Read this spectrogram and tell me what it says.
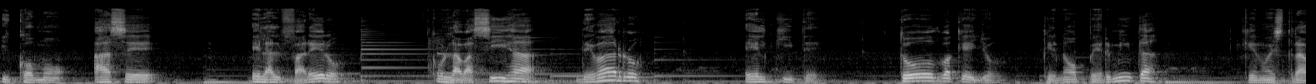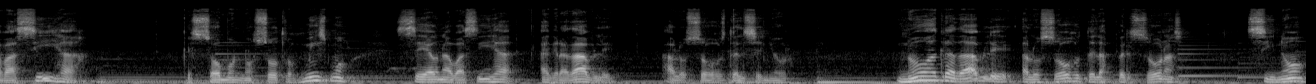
Y como hace el alfarero con la vasija de barro, Él quite todo aquello que no permita que nuestra vasija, que somos nosotros mismos, sea una vasija agradable a los ojos del Señor. No agradable a los ojos de las personas, sino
